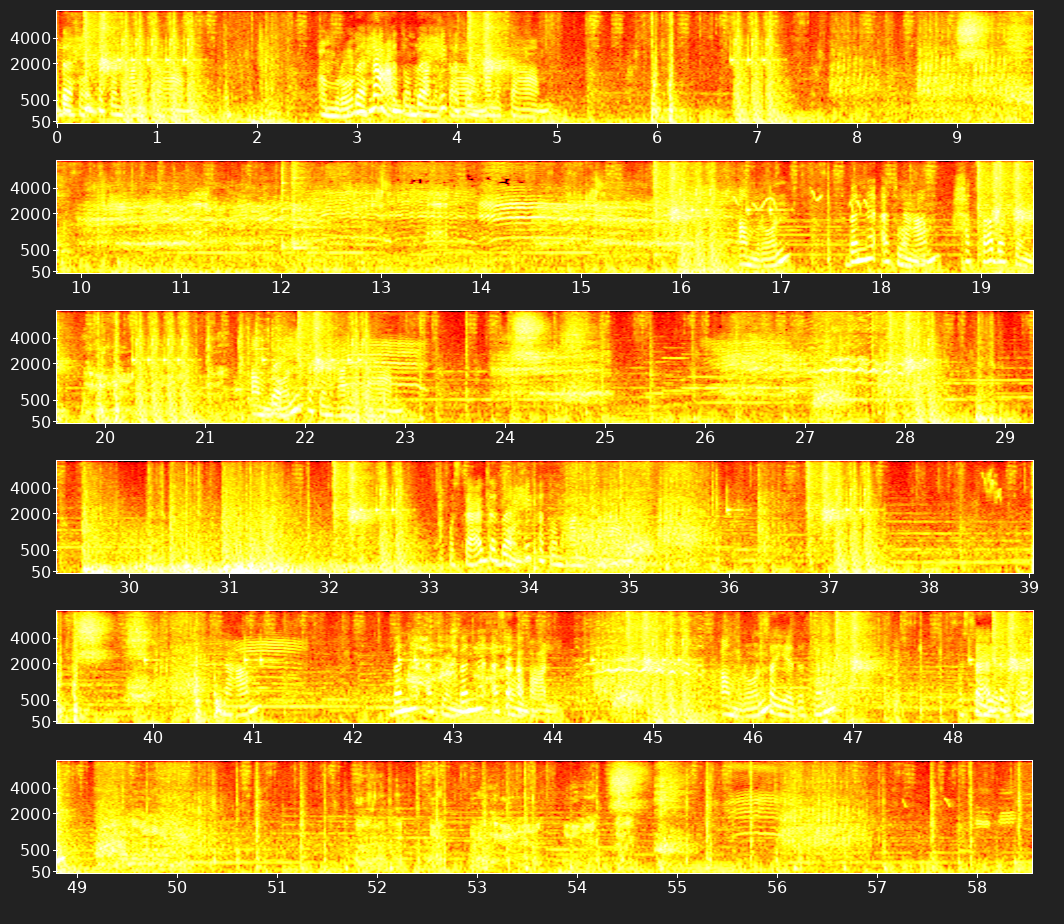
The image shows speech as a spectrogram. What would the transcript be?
باحثة عن الطعام أمر؟ باحثة نعم، عن باحثة عن الطعام أمر. بناءة. نعم. حطابة. أمر باحثة عن الطعام مستعدة باحثة عن الطعام نعم. بناءة. بناءة. سأفعل. أمر. سيدة مستعدة سيدة.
